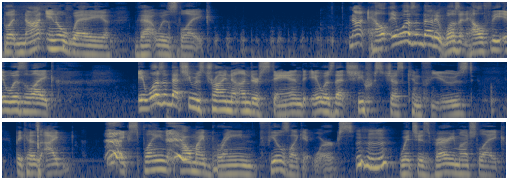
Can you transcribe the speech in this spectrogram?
but not in a way that was like not health. It wasn't that it wasn't healthy. It was like it wasn't that she was trying to understand. It was that she was just confused because I explained how my brain feels like it works, mm-hmm. which is very much like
